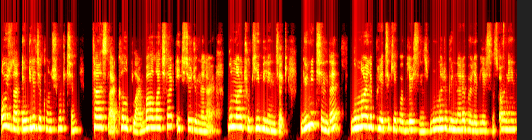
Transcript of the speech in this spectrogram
O yüzden İngilizce konuşmak için tensler, kalıplar, bağlaçlar, iç içe cümleler. Bunlar çok iyi bilinecek. Gün içinde bunlarla pratik yapabilirsiniz. Bunları günlere bölebilirsiniz. Örneğin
